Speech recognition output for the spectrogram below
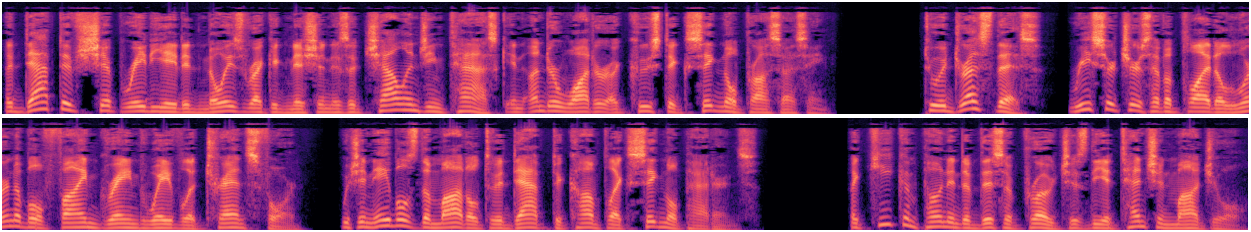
Adaptive SHIP radiated noise recognition is a challenging task in underwater acoustic signal processing. To address this, researchers have applied a learnable fine-grained wavelet transform, which enables the model to adapt to complex signal patterns. A key component of this approach is the attention module,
